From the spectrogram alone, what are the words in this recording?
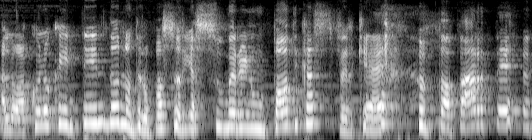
Allora, quello che intendo non te lo posso riassumere in un podcast perché fa parte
